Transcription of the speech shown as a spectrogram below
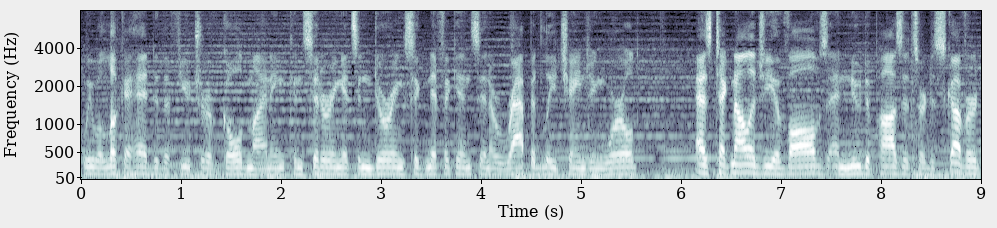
we will look ahead to the future of gold mining considering its enduring significance in a rapidly changing world. As technology evolves and new deposits are discovered,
